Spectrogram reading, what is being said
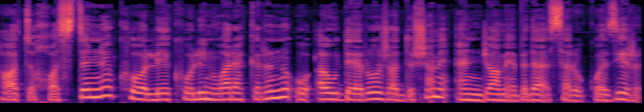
هات خواستن که لیکولین وره کرن و او ده روژا دوشم انجام بده سروک وزیر.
